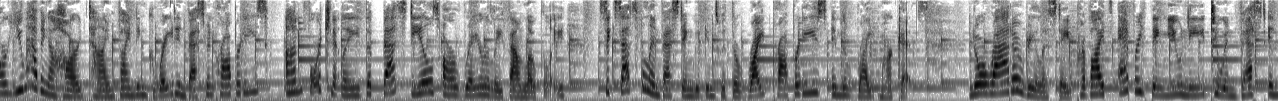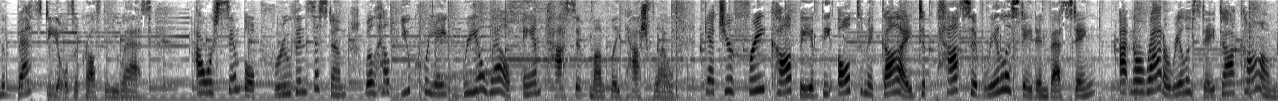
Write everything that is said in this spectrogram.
Are you having a hard time finding great investment properties? Unfortunately, the best deals are rarely found locally. Successful investing begins with the right properties in the right markets. Norada Real Estate provides everything you need to invest in the best deals across the U.S. Our simple, proven system will help you create real wealth and passive monthly cash flow. Get your free copy of the ultimate guide to passive real estate investing at noradarealestate.com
